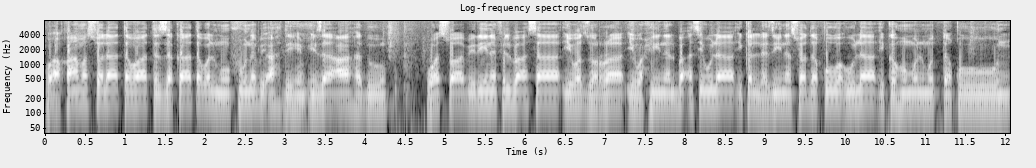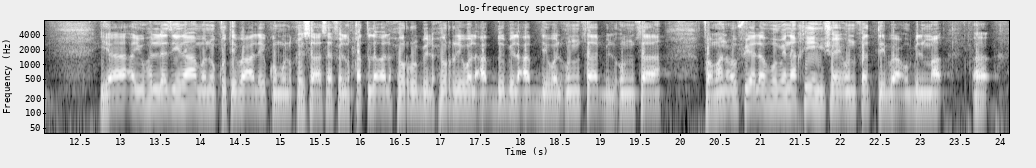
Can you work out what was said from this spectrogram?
وأقام الصلاة وآتى الزكاة والموفون بأهدهم إذا عاهدوا والصابرين في البأساء والزراء وحين البأس أولئك الذين صدقوا وأولئك هم المتقون يا أيها الذين آمنوا كتب عليكم القصاص في القتل الحر بالحر والعبد بالعبد والأنثى بالأنثى فمن عفي له من أخيه شيء فاتباع, بالمعروف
